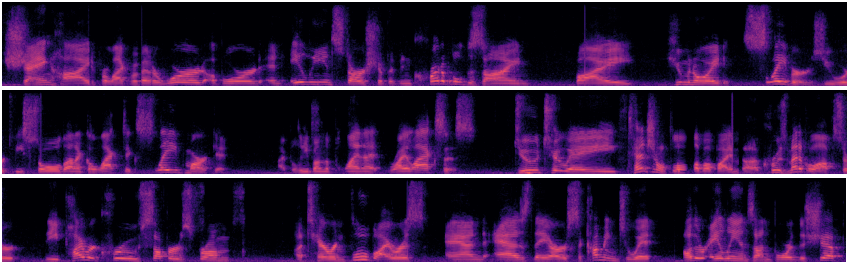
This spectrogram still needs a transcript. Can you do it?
shanghaied, for lack of a better word, aboard an alien starship of incredible design by humanoid slavers. You were to be sold on a galactic slave market, I believe on the planet Rylaxis. Due to a intentional flub up by a crew's medical officer, the pirate crew suffers from a Terran flu virus, and as they are succumbing to it, other aliens on board the ship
